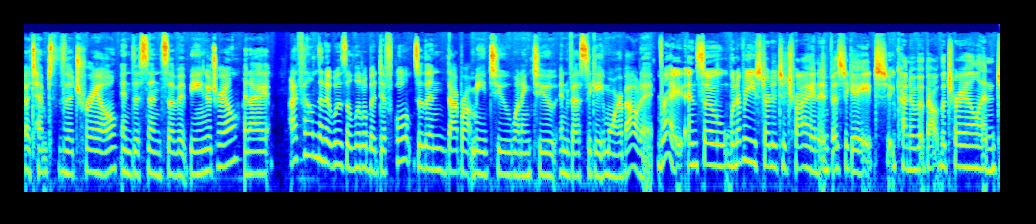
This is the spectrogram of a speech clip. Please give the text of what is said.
attempt the trail in the sense of it being a trail, and I I found that it was a little bit difficult. So then that brought me to wanting to investigate more about it. Right. And so whenever you started to try and investigate kind of about the trail and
